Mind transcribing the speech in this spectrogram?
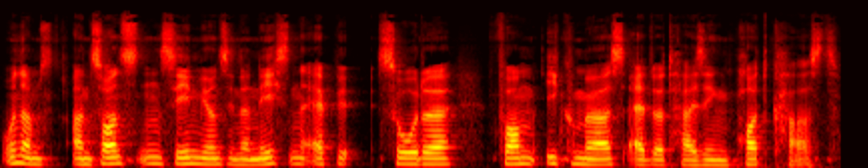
Und ansonsten sehen wir uns in der nächsten Episode vom E-Commerce Advertising Podcast.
